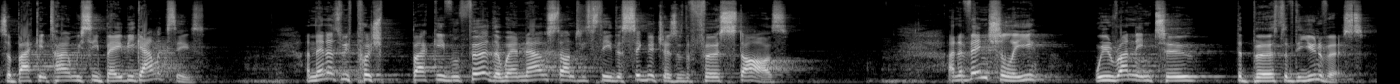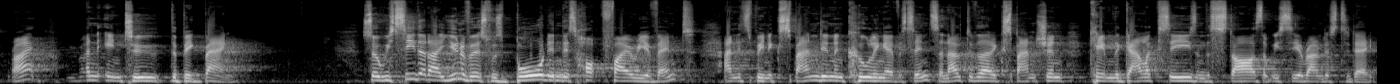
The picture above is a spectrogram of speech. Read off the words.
So back in time, we see baby galaxies. And then as we push back even further, we're now starting to see the signatures of the first stars. And eventually, we run into the birth of the universe, right? We run into the Big Bang. So we see that our universe was born in this hot, fiery event, and it's been expanding and cooling ever since. And out of that expansion came the galaxies and the stars that we see around us today.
